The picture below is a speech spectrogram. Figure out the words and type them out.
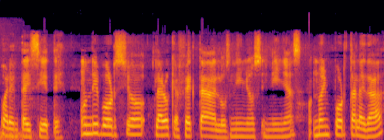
47. Un divorcio, claro que afecta a los niños y niñas, no importa la edad.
